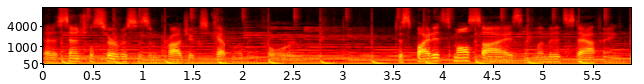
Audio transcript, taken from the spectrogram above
that essential services and projects kept moving forward. Despite its small size and limited staffing,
